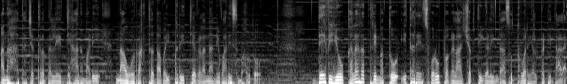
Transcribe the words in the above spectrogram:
ಅನಾಹತ ಚಕ್ರದಲ್ಲಿ ಧ್ಯಾನ ಮಾಡಿ ನಾವು ರಕ್ತದ ವೈಪರೀತ್ಯಗಳನ್ನು ನಿವಾರಿಸಬಹುದು. ದೇವಿಯು ಕಲರತ್ರಿ ಮತ್ತು ಇತರೆ ಸ್ವರೂಪಗಳ ಶಕ್ತಿಗಳಿಂದ ಸುತ್ತುವರಿಯಲ್ಪಟ್ಟಿದ್ದಾಳೆ.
